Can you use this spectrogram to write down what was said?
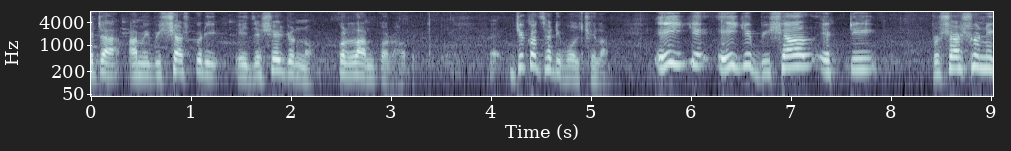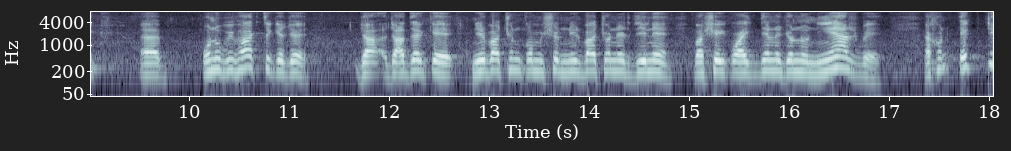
এটা আমি বিশ্বাস করি এই দেশের জন্য কল্যাণকর হবে। যে কথাটি বলছিলাম, এই যে এই যে বিশাল একটি প্রশাসনিক অনুবিভাগ থেকে যে যা, যাদেরকে নির্বাচন কমিশন নির্বাচনের দিনে বা সেই কয়েকদিনের জন্য নিয়ে আসবে, এখন একটি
